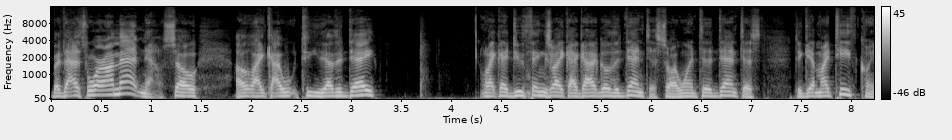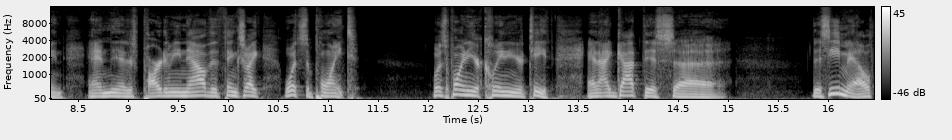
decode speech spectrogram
but that's where I'm at now. So, uh, like I the other day, like I do things like I got to go to the dentist. So I went to the dentist to get my teeth cleaned. And you know, there's part of me now that thinks like, what's the point? What's the point of your cleaning your teeth? And I got this uh, this email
